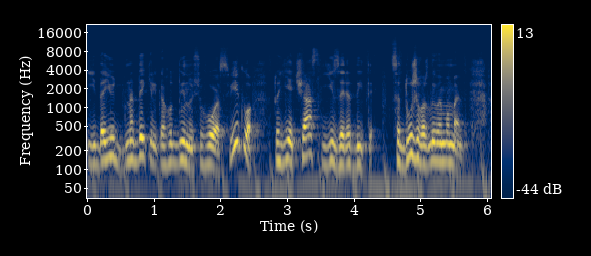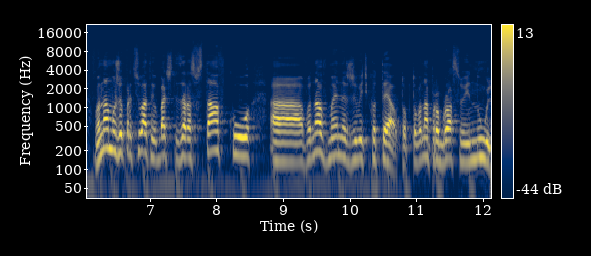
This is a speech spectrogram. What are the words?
і дають на декілька годин усього світло, то є час її зарядити. Це дуже важливий момент. Вона може працювати, ви бачите зараз вставку, вона в мене живить котел, тобто вона пробрасує нуль.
